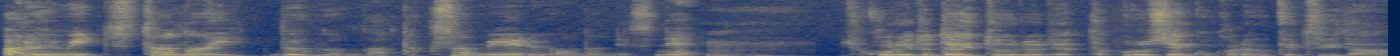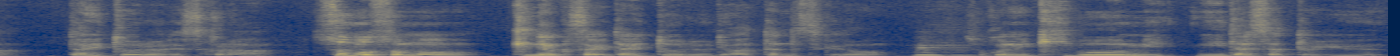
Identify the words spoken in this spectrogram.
ある意味拙い部分がたくさん見えるようなんですね。うん。チョコレート大統領であったポロシェンコから受け継いだ大統領ですから、そもそもきな臭い大統領ではあったんですけど、うんそこに希望を見見出したという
